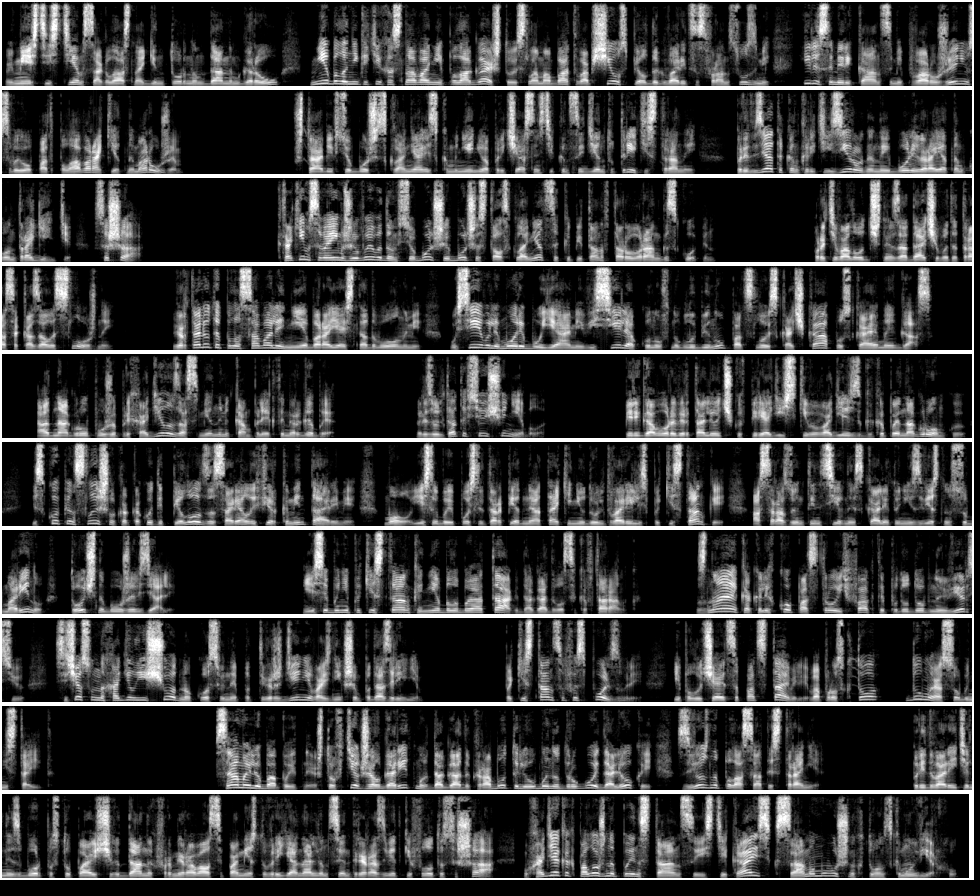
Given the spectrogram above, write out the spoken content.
Вместе с тем, согласно агентурным данным ГРУ, не было никаких оснований полагать, что Исламабад вообще успел договориться с французами или с американцами по вооружению своего подплава ракетным оружием. В штабе все больше склонялись к мнению о причастности к инциденту третьей страны, предвзято конкретизированной наиболее вероятном контрагенте – США. К таким своим же выводам все больше и больше стал склоняться капитан второго ранга Скопин. Противолодочная задача в этот раз оказалась сложной. Вертолеты полосовали небо, роясь над волнами, усеивали море буями, висели, окунув на глубину под слой скачка опускаемый газ. Одна группа уже приходила за сменными комплектами РГБ. Результата все еще не было. Переговоры вертолетчиков периодически выводились с ГКП на громкую, и Скопин слышал, как какой-то пилот засорял эфир комментариями, мол, если бы после торпедной атаки не удовлетворились пакистанкой, а сразу интенсивно искали эту неизвестную субмарину, точно бы уже взяли. Если бы не пакистанка, не было бы атак, догадывался Ковторанг. Зная, как легко подстроить факты под удобную версию, сейчас он находил еще одно косвенное подтверждение возникшим подозрениям. Пакистанцев использовали, и, получается, подставили. Вопрос кто, думаю, особо не стоит. Самое любопытное, что в тех же алгоритмах догадок работали умы на другой, далекой, звездно-полосатой стороне. Предварительный сбор поступающих данных формировался по месту в региональном центре разведки флота США, уходя, как положено, по инстанции, стекаясь к самому Вашингтонскому верху.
